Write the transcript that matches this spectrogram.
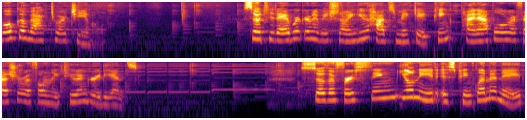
welcome back to our channel. So today we're going to be showing you how to make a pink pineapple refresher with only two ingredients. So the first thing you'll need is pink lemonade.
